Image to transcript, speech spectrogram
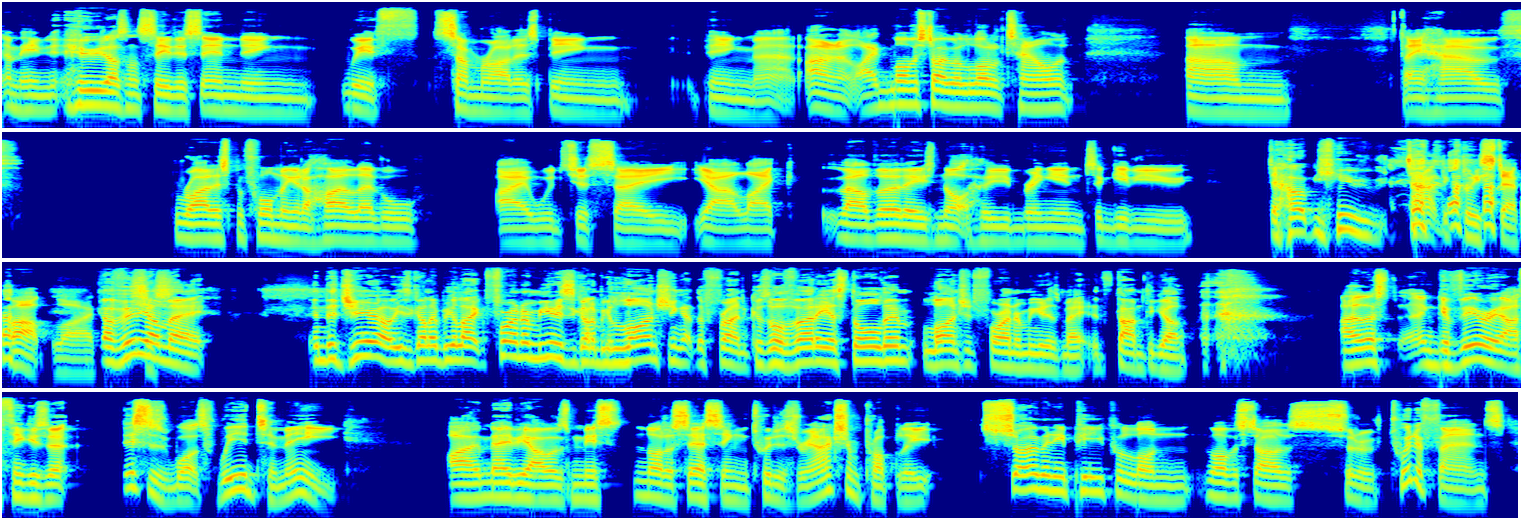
I mean, who doesn't see this ending with some riders being being mad? I don't know. Like Movistar got a lot of talent. Um, they have riders performing at a high level, I would just say, yeah, like Valverde is not who you bring in to give you to help you tactically step up. Like Gaviria, just... mate. In the Giro, he's gonna be like 400 meters. He's gonna be launching at the front because Valverde has told him, launch at 400 meters, mate. It's time to go. I list and Gaviria, I think is a. This is what's weird to me. I maybe I was miss not assessing Twitter's reaction properly. So many people on Movistar's sort of Twitter fans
